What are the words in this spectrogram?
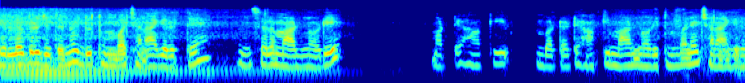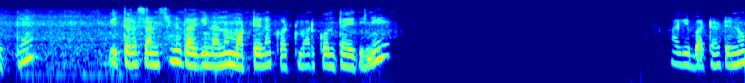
ಎಲ್ಲದರ ಜೊತೆನೂ ಇದು ತುಂಬ ಚೆನ್ನಾಗಿರುತ್ತೆ. ಒಂದು ಸಲ ಮಾಡಿ ನೋಡಿ. ಮೊಟ್ಟೆ ಹಾಕಿ, ಬಟಾಟೆ ಹಾಕಿ ಮಾಡಿ ನೋಡಿ ತುಂಬಾ ಚೆನ್ನಾಗಿರುತ್ತೆ. ಈ ಥರ ಸಣ್ಣ ಸಣ್ಣದಾಗಿ ನಾನು ಮೊಟ್ಟೆನ ಕಟ್ ಮಾಡ್ಕೊತಾ ಇದ್ದೀನಿ. ಹಾಗೆ ಬಟಾಟೆನೂ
